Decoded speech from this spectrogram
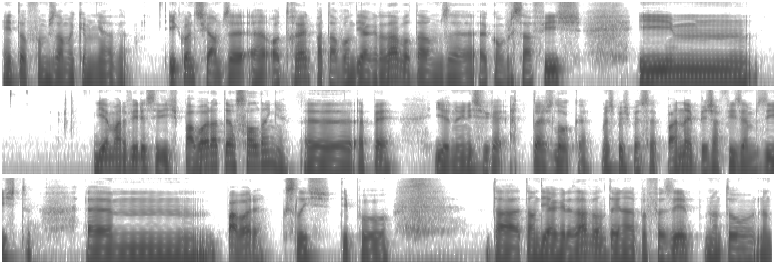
Então fomos dar uma caminhada e quando chegámos a, a, ao terreiro, pá, estava um dia agradável, estávamos a, a conversar fixe e, hum, e a Mar vira-se e diz: pá, bora até ao Saldanha, uh, a pé. E eu no início fiquei: ah, tu és louca, mas depois pensei: pá, nem, já fizemos isto, um, pá, bora, que se lixe. Tipo, está tá um dia agradável, não tenho nada para fazer, não estou não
